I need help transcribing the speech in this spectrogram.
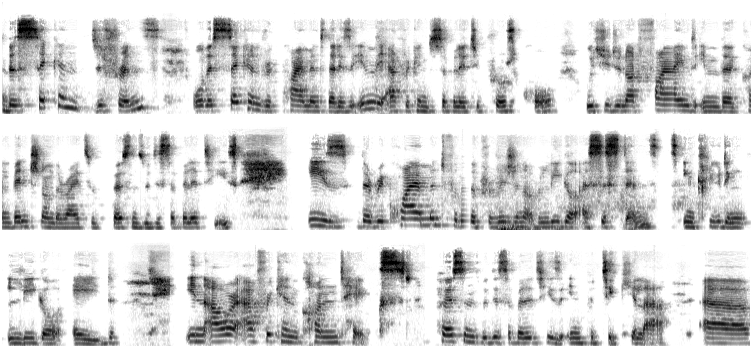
The second difference, or the second requirement that is in the African Disability Protocol, which you do not find in the Convention on the Rights of Persons with Disabilities, is the requirement for the provision of legal assistance, including legal aid. In our African context, persons with disabilities in particular uh,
